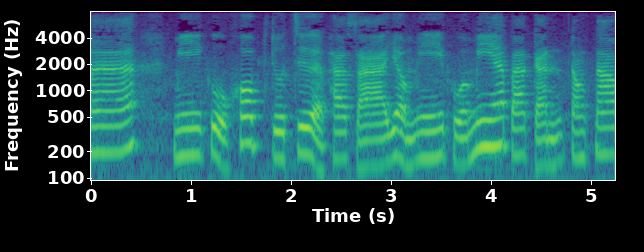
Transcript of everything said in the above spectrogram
มา มีกูคบจูเจือภาษาย่อมมีผัวเมียปากันต้องเตา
